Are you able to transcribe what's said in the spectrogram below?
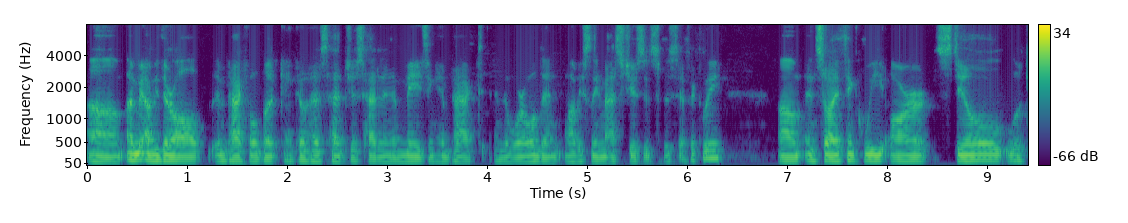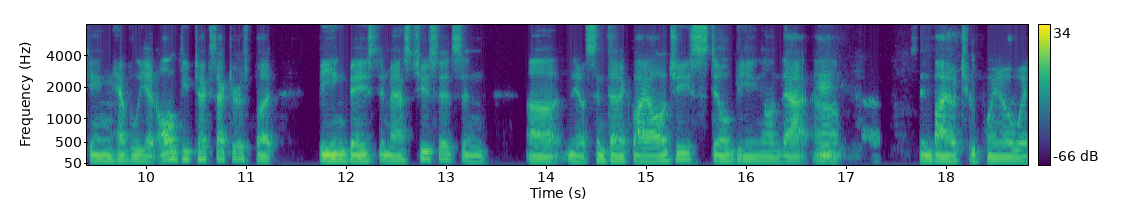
um, I mean, I mean they're all impactful, but Ginkgo has had just had an amazing impact in the world, and obviously in Massachusetts specifically. Um, and so I think we are still looking heavily at all deep tech sectors, but being based in Massachusetts and uh, you know synthetic biology still being on that mm. uh, SynBio 2.0 wave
